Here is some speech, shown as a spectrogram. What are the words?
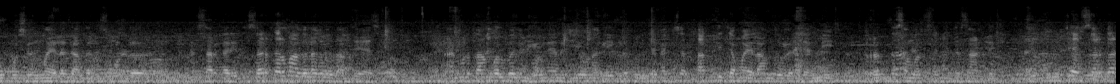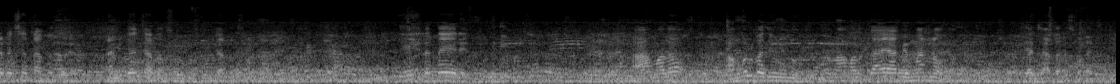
उपोषण महिला जाताना सोडलं सरकारी सरकार मागं लागलं होतं आमच्या यासाठी. आणि म्हणत अंमलबजावणी घेऊन येणं घेऊन नका इकडं. तुमच्यापेक्षा ताकदीच्या महिला आमच्याकडे त्यांनी. रक्त समाजासाठी जसं आणले आणि तुमच्या सरकारपेक्षा ताकद होत्या आम्ही त्यांच्या हातात सोडून तुमच्या हातात तयार आहेत कधी आम्हाला अंमलबजावणी नव्हती. म्हणून आम्हाला काय अभिमान नव्हता. त्यांच्या हाताने सोडायचं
